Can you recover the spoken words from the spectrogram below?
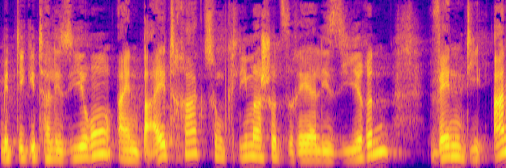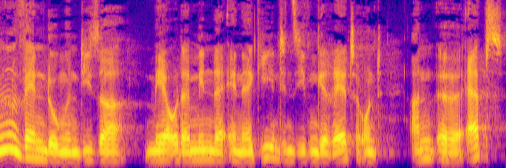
mit Digitalisierung einen Beitrag zum Klimaschutz realisieren, wenn die Anwendungen dieser mehr oder minder energieintensiven Geräte und an, äh, Apps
